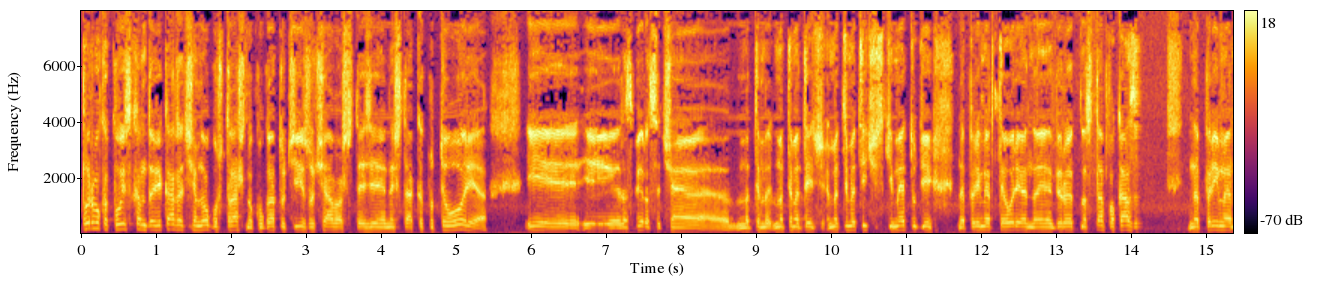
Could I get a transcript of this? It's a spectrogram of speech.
първо, какво искам да ви кажа, че е много страшно, когато ти изучаваш тези неща като теория и, и разбира се, че математич, математически методи, например, теория на вероятността показва, например,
